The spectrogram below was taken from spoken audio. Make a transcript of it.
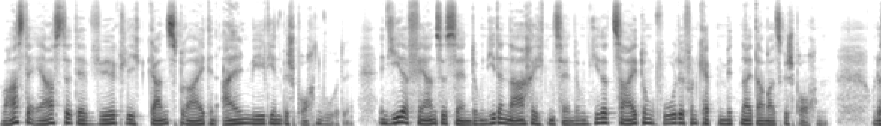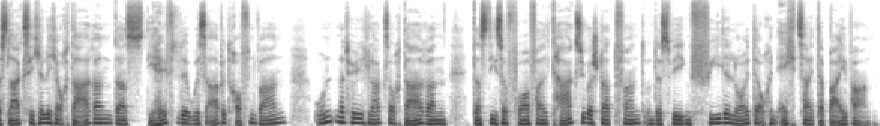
war es der erste, der wirklich ganz breit in allen Medien besprochen wurde. In jeder Fernsehsendung, in jeder Nachrichtensendung, in jeder Zeitung wurde von Captain Midnight damals gesprochen. Und das lag sicherlich auch daran, dass die Hälfte der USA betroffen waren und natürlich lag es auch daran, dass dieser Vorfall tagsüber stattfand und deswegen viele Leute auch in Echtzeit dabei waren.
